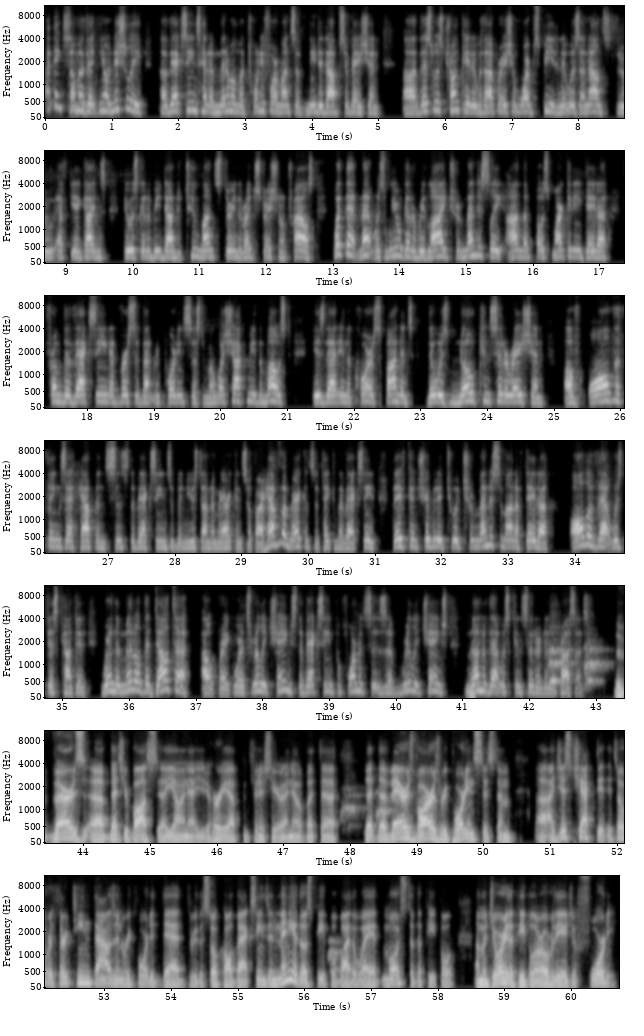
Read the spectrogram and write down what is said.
I think some of it, you know, initially uh, vaccines had a minimum of 24 months of needed observation. Uh, this was truncated with Operation Warp Speed, and it was announced through FDA guidance it was going to be down to two months during the registrational trials. What that meant was we were going to rely tremendously on the post marketing data from the vaccine adverse event reporting system. And what shocked me the most is that in the correspondence, there was no consideration of all the things that happened since the vaccines have been used on Americans so far. Half of Americans have taken the vaccine. They've contributed to a tremendous amount of data. All of that was discounted. We're in the middle of the Delta outbreak where it's really changed. The vaccine performances have really changed. None of that was considered in the process. The VARS, uh, that's your boss uh, yelling at you to hurry up and finish here, I know, but uh, the, the VAERS VARS reporting system uh, I just checked it. It's over 13,000 reported dead through the so called vaccines. And many of those people, by the way, most of the people, a majority of the people are over the age of 40.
